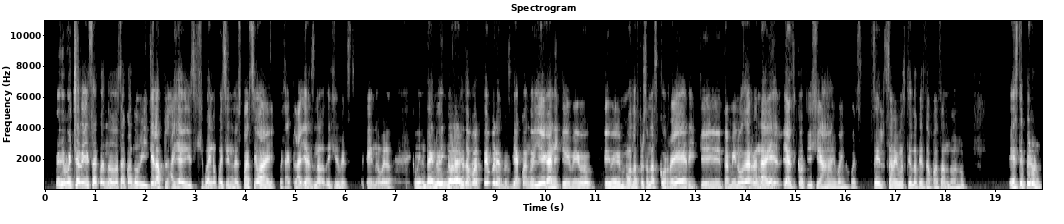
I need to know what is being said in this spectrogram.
me dio mucha risa cuando, o sea, cuando vi que la playa y dije, bueno, pues en el espacio hay, pues hay playas, ¿no? Dije, pues, ok, no, pero como intentando ignorar esa parte, pero entonces ya cuando llegan y que veo, que vemos las personas correr y que también lo agarran a él, y así como que dije, ay, bueno, pues se- sabemos qué es lo que está pasando, ¿no? Este, pero,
